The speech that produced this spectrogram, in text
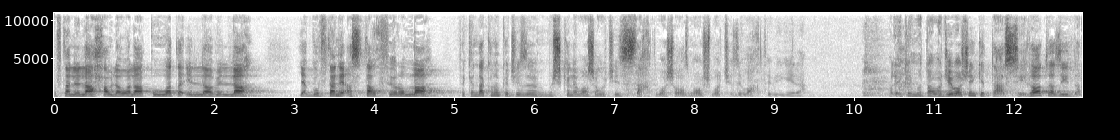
گفتن لا حول ولا قوت الا بالله یا گفتن استغفر الله فکر نکنم که چیز مشکل باشه و چیز سخت باشه و از ما شما چیز وقت بگیره. ولیکن متوجه باشین که تاثیرات از این در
